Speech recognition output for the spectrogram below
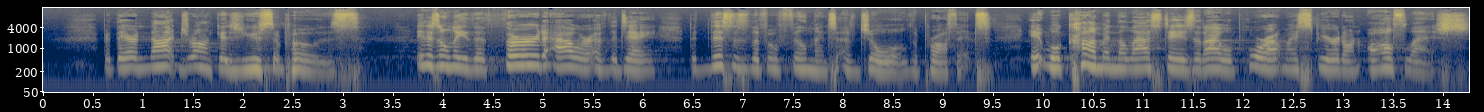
but they are not drunk as you suppose. It is only the third hour of the day, but this is the fulfillment of Joel the prophet. It will come in the last days that I will pour out my spirit on all flesh.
